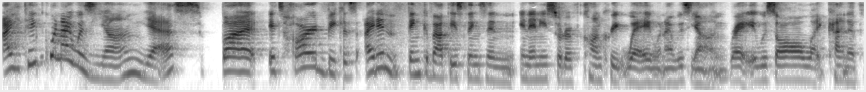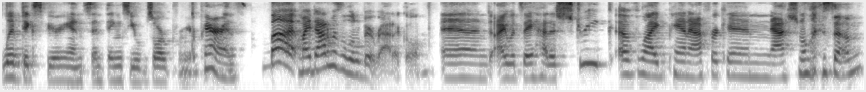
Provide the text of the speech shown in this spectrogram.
I think when I was young, yes, but it's hard because I didn't think about these things in in any sort of concrete way when I was young, right? It was all like kind of lived experience and things you absorb from your parents. But my dad was a little bit radical and I would say had a streak of like pan-African nationalism.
